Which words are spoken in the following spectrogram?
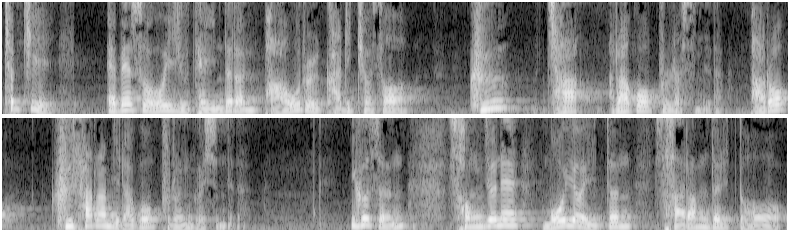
특히 에베소의 유대인들은 바울을 가리켜서 그 자라고 불렀습니다. 바로 그 사람이라고 부른 것입니다. 이것은 성전에 모여 있던 사람들도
